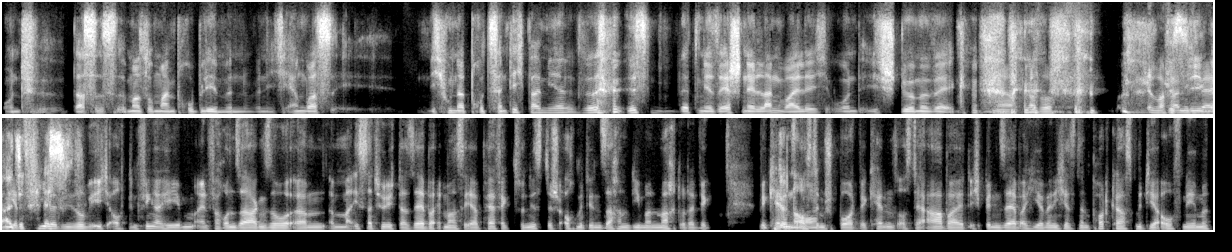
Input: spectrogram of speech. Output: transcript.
Und äh, das ist immer so mein Problem. Wenn, wenn ich irgendwas nicht hundertprozentig bei mir ist, wird mir sehr schnell langweilig und ich stürme weg. Ja, also Wahrscheinlich Deswegen, werden jetzt also viele, die so wie ich auch den Finger heben, einfach und sagen so, ähm, man ist natürlich da selber immer sehr perfektionistisch, auch mit den Sachen, die man macht. Oder wir, wir kennen genau. es aus dem Sport, wir kennen es aus der Arbeit. Ich bin selber hier, wenn ich jetzt einen Podcast mit dir aufnehme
